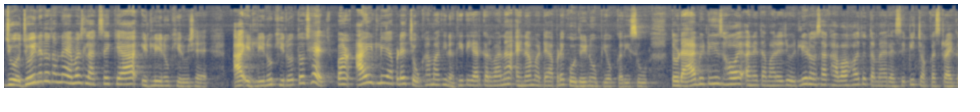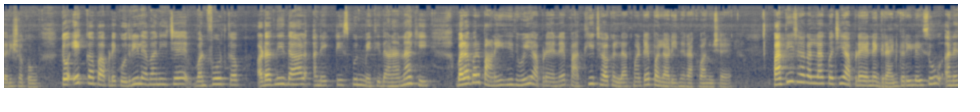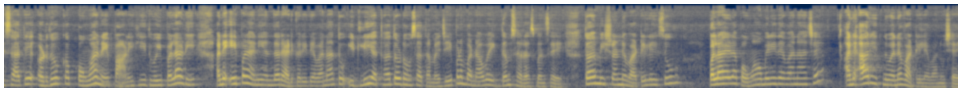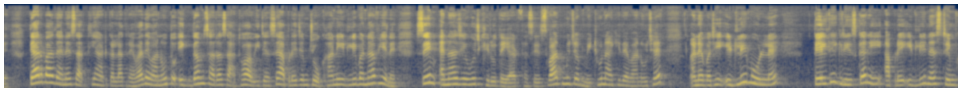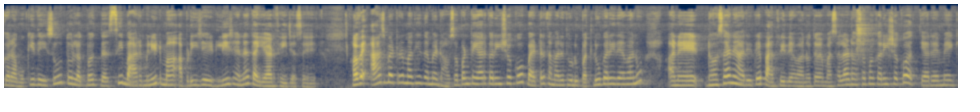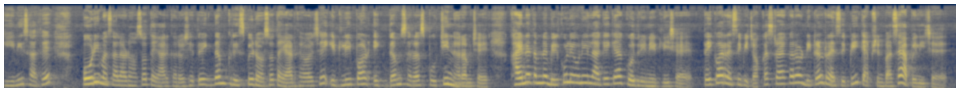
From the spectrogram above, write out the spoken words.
જુઓ, જોઈને તો તમને એમ જ લાગશે કે આ ઇડલીનું ખીરું છે. આ ઇડલીનો ખીરો તો છે જ, પણ આ ઇડલી આપણે ચોખામાંથી નથી તૈયાર કરવાના, એના માટે આપણે કોદરીનો ઉપયોગ કરીશું. તો ડાયાબિટીસ હોય અને તમારે જો ઇડલી ઢોસા ખાવા હોય તો તમે આ રેસીપી ચોક્કસ ટ્રાય કરી શકો. તો એક કપ આપણે કોદરી લેવાની છે વન ફોર્થ કપ અડદની દાળ અને એક ટીસ્પૂન મેથી દાણા નાખી, બરાબર પાણીથી ધોઈ આપણે એને પાંચથી છ કલાક માટે પલાળીને રાખવાનું છે. પાંચથી છ કલાક પછી આપણે એને ગ્રાઇન્ડ કરી લઈશું અને સાથે અડધો કપ પૌવાને પાણીથી ધોઈ પલાળી અને એ પણ એની અંદર એડ કરી દેવાના. તો ઇડલી અથવા તો ઢોસા તમે જે પણ બનાવો એકદમ સરસ બનશે. તો એ મિશ્રણને વાટી લઈશું. પલાળેલા પૌવા ઉમેરી દેવાના છે અને આ રીતનું એને વાટી લેવાનું છે. ત્યારબાદ એને સાતથી આઠ કલાક રહેવા દેવાનું. તો એકદમ સરસ આથો આવી જશે. આપણે જેમ ચોખાની ઇડલી બનાવીએ ને, સેમ એના જેવું જ ખીરું તૈયાર થશે. સ્વાદ મુજબ મીઠું નાખી દેવાનું છે અને પછી ઇડલી મોલ્ડને તેલથી ગ્રીસ કરી આપણે ઇડલીને સ્ટીમ કરવા મૂકી દઈશું તો લગભગ દસથી બાર મિનિટમાં આપણી જે ઇડલી છે ને તૈયાર થઈ જશે. હવે આ જ બેટરમાંથી તમે ઢોસો પણ તૈયાર કરી શકો, બેટર તમારે થોડું પતલું કરી દેવાનું અને ઢોસાને આ રીતે પાથરી દેવાનો. તમે મસાલા ઢોસો પણ કરી શકો, અત્યારે મેં ઘીની સાથે પોળી મસાલા ઢોસો તૈયાર કર્યો છે. તો એકદમ ક્રિસ્પી ઢોસો તૈયાર થયો છે. ઇડલી પણ એકદમ સરસ પોચી નરમ છે. ખાઈને તમને બિલકુલ એવું નહીં લાગે કે આ કોદરીની ઇડલી છે. તો એકવાર રેસીપી ચોક્કસ ટ્રાય કરો ડિટેલ રેસીપી કેપ્શન પાસે આપેલી છે.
